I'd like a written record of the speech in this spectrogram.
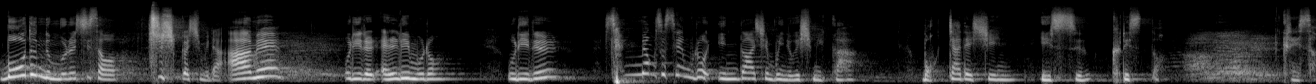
모든 눈물을 씻어 주실 것입니다. 아멘. 우리를 엘림으로 우리를 생명수샘으로 인도하신 분이 누구십니까? 목자 되신 예수 그리스도. 그래서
